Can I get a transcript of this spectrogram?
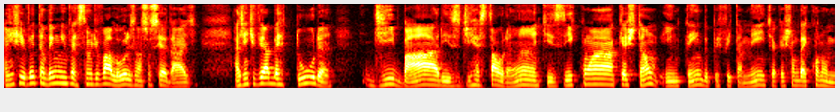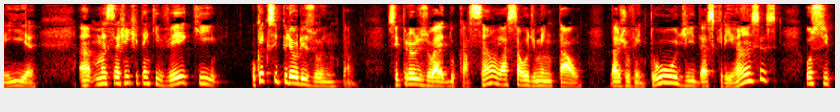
A gente vê também uma inversão de valores na sociedade. A gente vê a abertura de bares, de restaurantes e com a questão, e entendo perfeitamente, a questão da economia. Uh, mas a gente tem que ver que o que, é que se priorizou então? Se priorizou a educação e a saúde mental da juventude e das crianças, ou se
